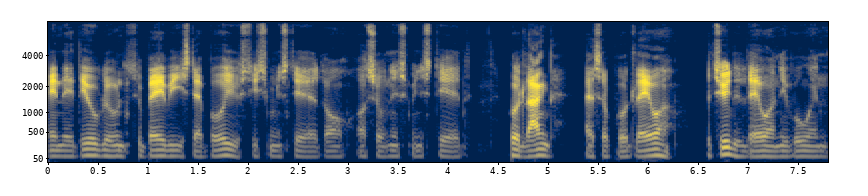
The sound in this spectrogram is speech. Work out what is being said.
Men øh, det er jo blevet tilbagevist af både Justitsministeriet og, og Sundhedsministeriet på et langt, altså på et lavere, betydeligt lavere niveau, end,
